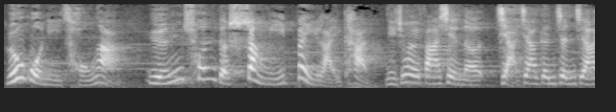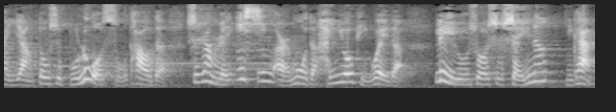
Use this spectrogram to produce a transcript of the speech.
如果你从啊元春的上一辈来看，你就会发现呢，贾家跟甄家一样，都是不落俗套的，是让人一心耳目的，很有品味的。例如说是谁呢？你看。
